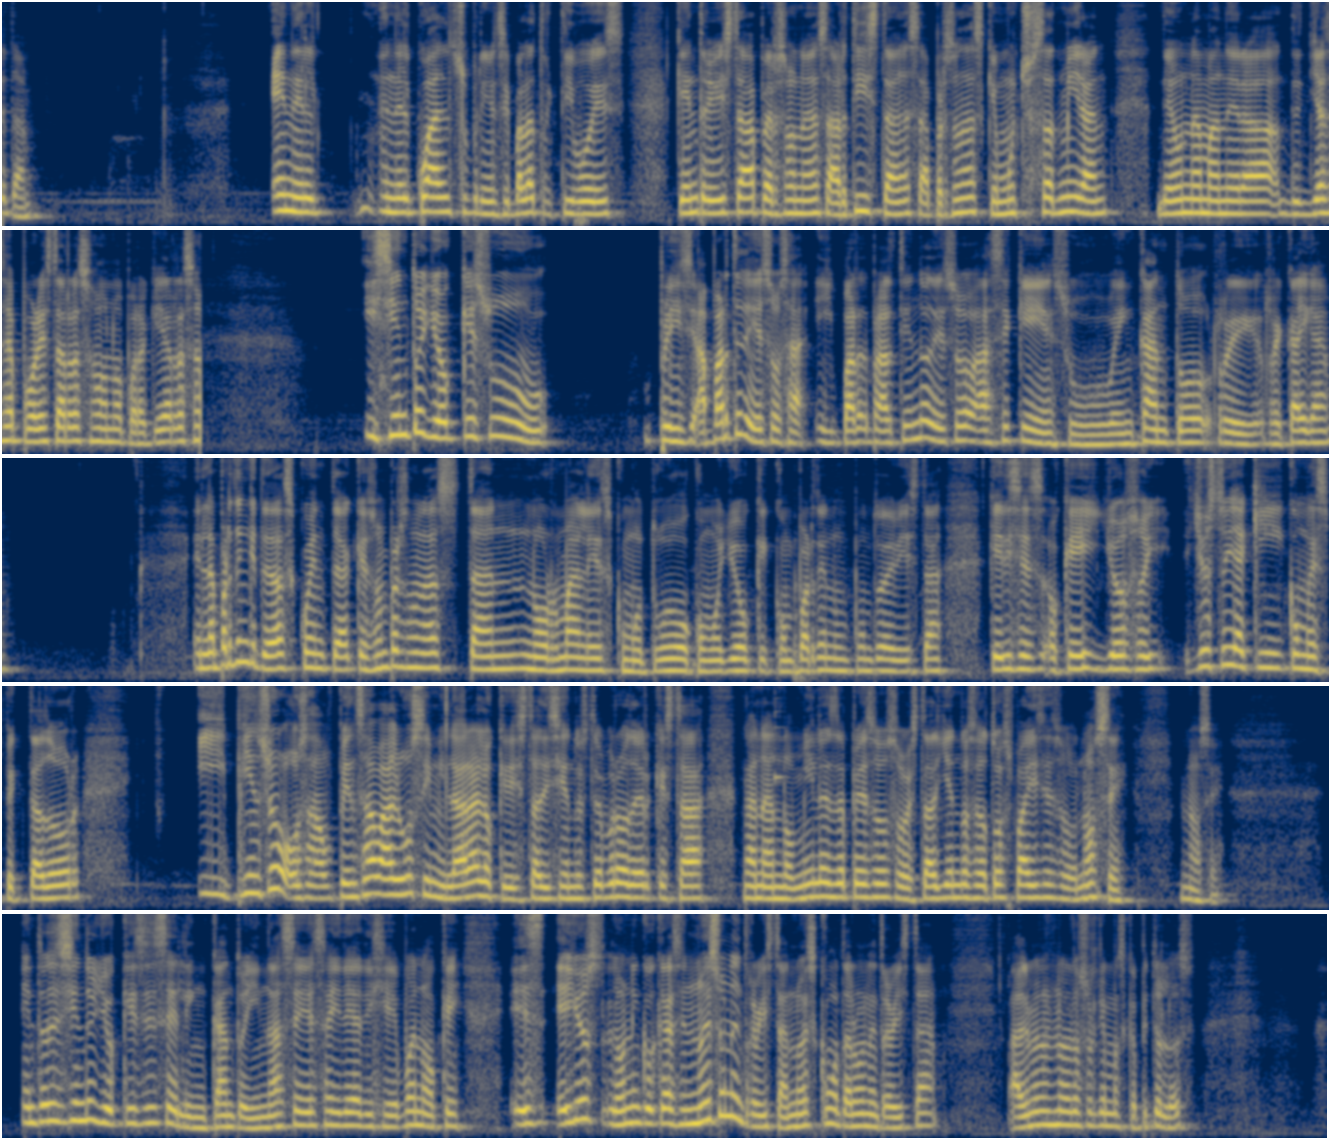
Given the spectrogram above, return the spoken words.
en el en el cual su principal atractivo es que entrevista a personas, artistas, a personas que muchos admiran de una manera, ya sea por esta razón o por aquella razón. Y siento yo que su... Aparte de eso, o sea, y partiendo de eso, hace que su encanto recaiga en la parte en que te das cuenta que son personas tan normales como tú o como yo que comparten un punto de vista que dices, ok, yo soy, yo estoy aquí como espectador y pienso, o sea, pensaba algo similar a lo que está diciendo este brother que está ganando miles de pesos o está yéndose a otros países o no sé, no sé. Entonces siento yo que ese es el encanto y nace esa idea, dije, bueno, ok, es, ellos lo único que hacen no es una entrevista, no es como tal una entrevista, al menos no en los últimos capítulos,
